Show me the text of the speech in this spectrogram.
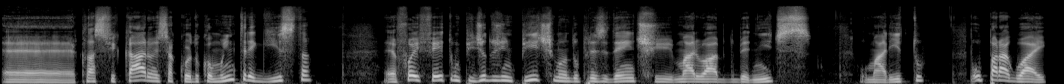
é, classificaram esse acordo como entreguista é, foi feito um pedido de impeachment do presidente Mário Abdo Benítez, o Marito. O Paraguai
